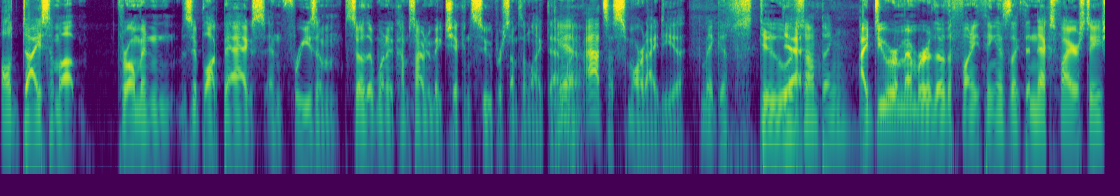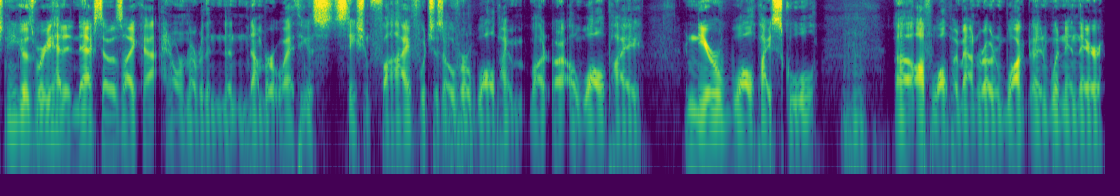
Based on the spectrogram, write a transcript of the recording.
I'll dice them up, throw them in Ziploc bags, and freeze them so that when it comes time to make chicken soup or something like that, I'm Yeah. like, ah, that's a smart idea. Make a stew Yeah. or something. I do remember though. The funny thing is, like the next fire station, he goes, "Where are you headed next?" I was like, "I don't remember the n- number. Well, I think it's Station Five, which is over Hualapai, uh, a Hualapai, near Hualapai School, uh, off Hualapai Mountain Road, and walked and went in there.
